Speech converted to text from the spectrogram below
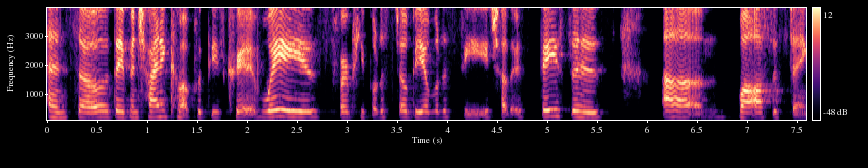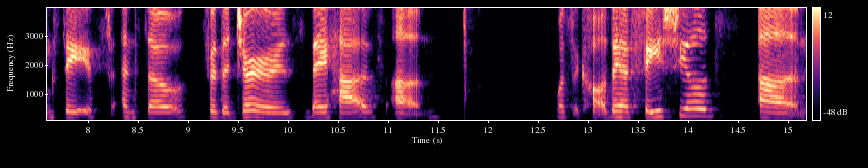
And so they've been trying to come up with these creative ways for people to still be able to see each other's faces um, while also staying safe. And so for the jurors, they have um, what's it called? They have face shields um,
